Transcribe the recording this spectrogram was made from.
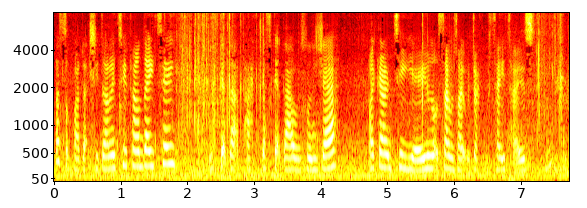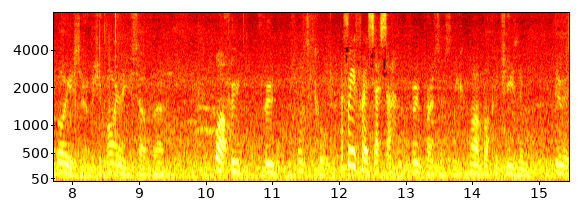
That's not bad actually, darling. Two pound eighty. Let's get that pack. Let's get those ones, yeah. I guarantee you, what Sam was like with jacket potatoes. What you should buy yourself? You should buy yourself a What? food, food, what's it called? A food processor. A Food processor. You can buy a block of cheese and do it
